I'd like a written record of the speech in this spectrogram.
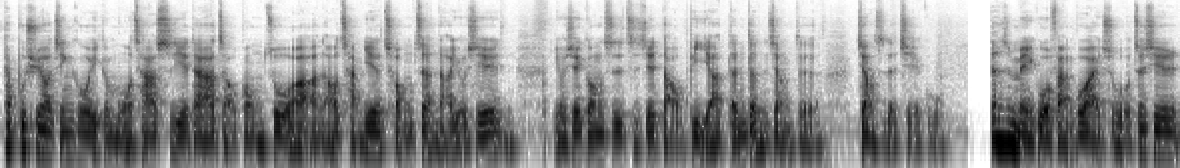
它不需要经过一个摩擦失业，大家找工作啊，然后产业重整啊，有些有些公司直接倒闭啊，等等这样的这样子的结果。但是美国反过来说，这些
